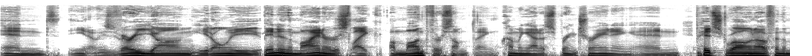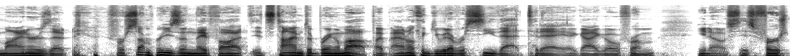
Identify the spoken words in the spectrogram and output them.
and, you know, he's very young. He'd only been in the minors like a month or something coming out of spring training and pitched well enough in the minors that for some reason they thought it's time to bring him up. I, I don't think you would ever see that today. A guy go from, you know, his first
